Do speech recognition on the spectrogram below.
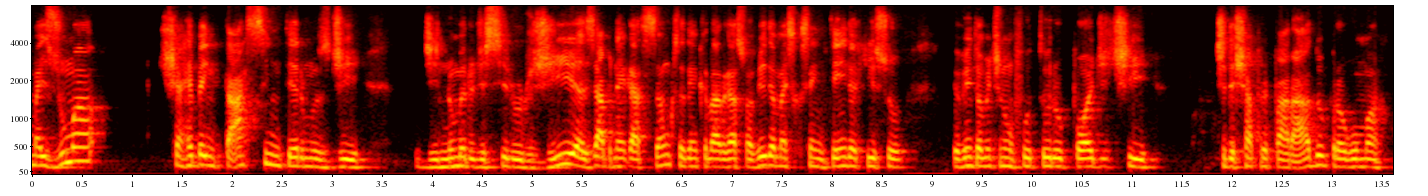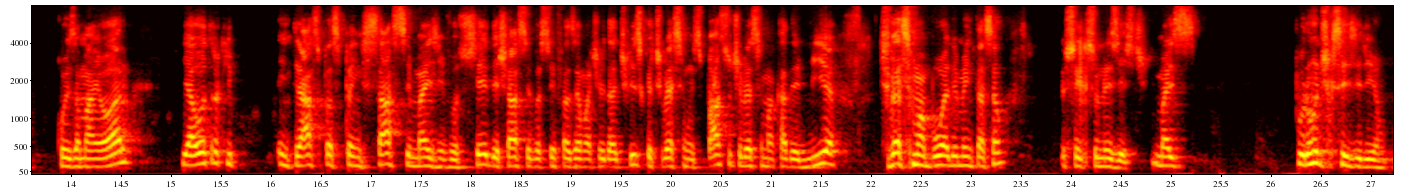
mas uma te arrebentasse em termos de de número de cirurgias, abnegação que você tem que largar sua vida, mas que você entenda que isso eventualmente no futuro pode te, te deixar preparado para alguma coisa maior, e a outra que, entre aspas, pensasse mais em você, deixasse você fazer uma atividade física, tivesse um espaço, tivesse uma academia, tivesse uma boa alimentação. Eu sei que isso não existe, mas por onde que vocês iriam?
